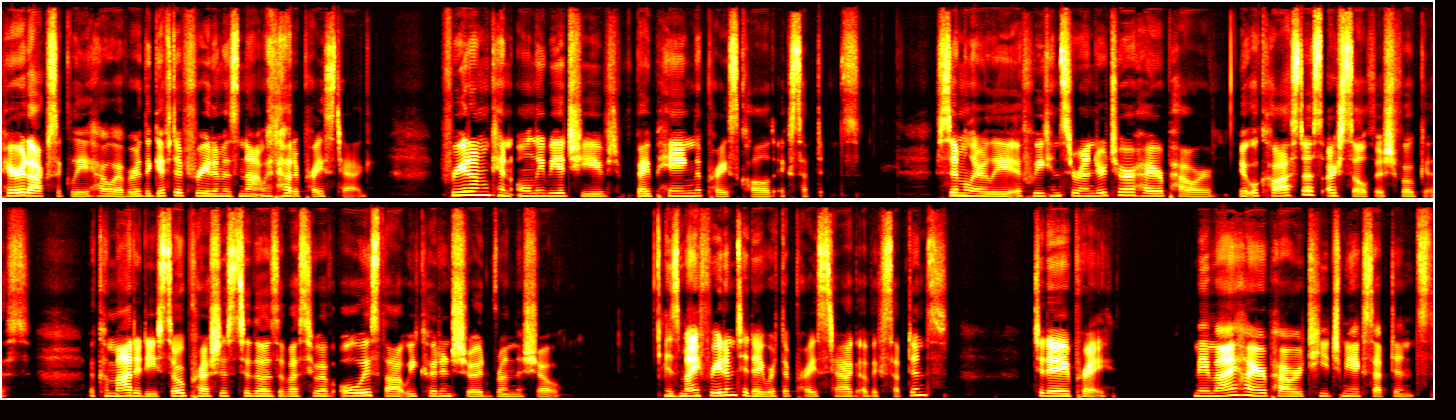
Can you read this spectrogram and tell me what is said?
Paradoxically, however, the gift of freedom is not without a price tag. Freedom can only be achieved by paying the price called acceptance. Similarly, if we can surrender to our higher power, it will cost us our selfish focus, a commodity so precious to those of us who have always thought we could and should run the show. Is my freedom today worth the price tag of acceptance? Today I pray. May my higher power teach me acceptance,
